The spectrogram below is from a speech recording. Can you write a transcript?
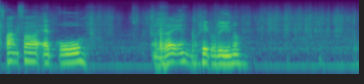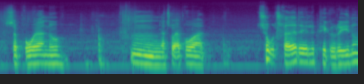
Frem for at bruge ren pecorino, så bruger jeg nu, hmm, jeg tror jeg bruger to tredjedele pecorino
